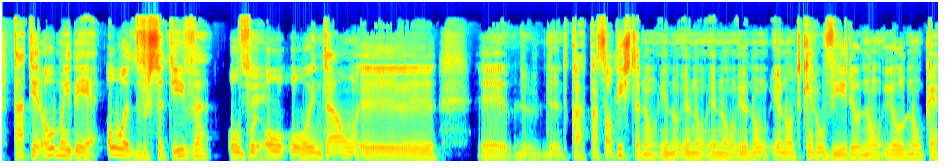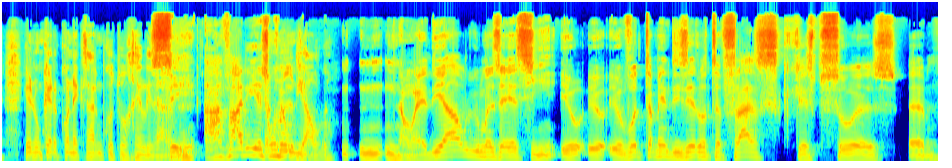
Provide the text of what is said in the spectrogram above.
está a ter ou uma ideia ou adversativa ou, ou, ou, então uh, uh, quase autista. Não, eu, não, eu, não, eu, não, eu, não, eu não te quero ouvir, eu não, eu não quero, eu não quero conectar-me com a tua realidade. Sim, há várias é um não diálogo. Não é diálogo, mas é assim. Eu, eu, eu vou também dizer outra frase que as pessoas. Um,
